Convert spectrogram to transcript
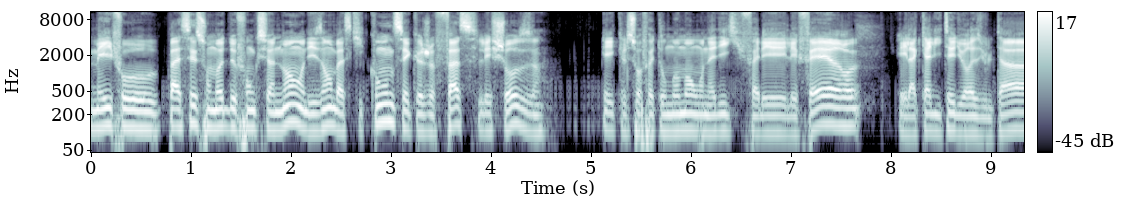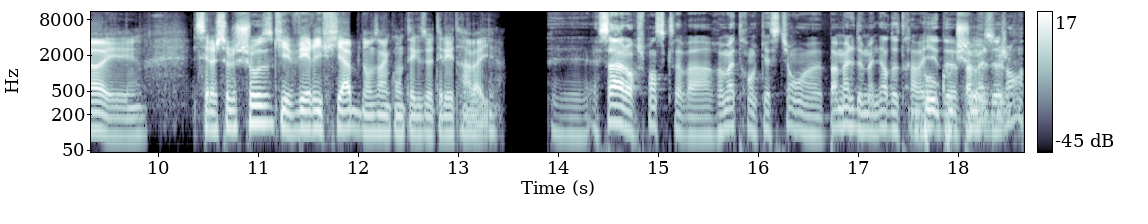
Mais il faut passer son mode de fonctionnement en disant bah, ce qui compte c'est que je fasse les choses et qu'elles soient faites au moment où on a dit qu'il fallait les faire et la qualité du résultat. Et c'est la seule chose qui est vérifiable dans un contexte de télétravail. Et ça, alors, je pense que ça va remettre en question euh, pas mal de manières de travailler Beaucoup de, de pas mal de gens.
